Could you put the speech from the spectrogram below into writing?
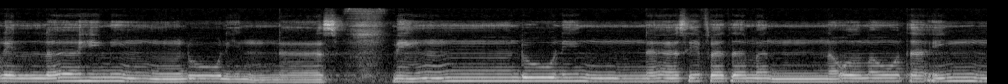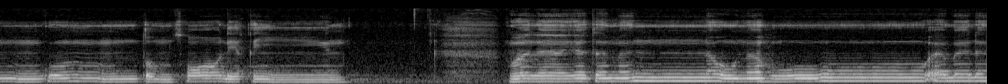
لله من دون الناس من دون الناس فتمنوا الموت إن كنتم صادقين. ولا يتمنونه أبدا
